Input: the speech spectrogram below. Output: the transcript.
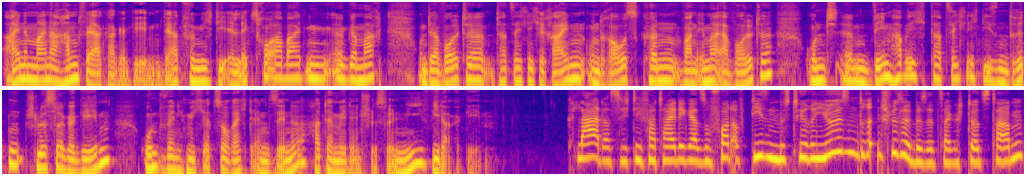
einem meiner Handwerker gegeben. Der hat für mich die Elektroarbeiten äh, gemacht und der wollte tatsächlich rein und raus können, wann immer er wollte und ähm, dem habe ich tatsächlich diesen dritten Schlüssel gegeben und wenn ich mich jetzt so recht entsinne, hat er mir den Schlüssel nie wiedergegeben klar, dass sich die Verteidiger sofort auf diesen mysteriösen dritten Schlüsselbesitzer gestürzt haben.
